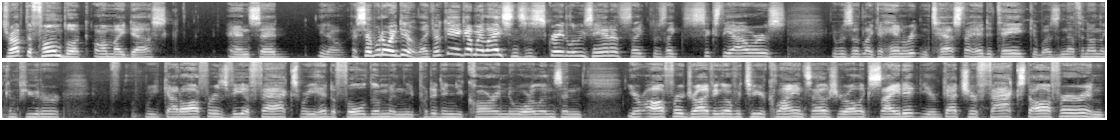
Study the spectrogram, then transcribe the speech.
dropped the phone book on my desk and said, you know, I said, what do I do? Like, okay, I got my license. This is great, Louisiana. It's like it was like 60 hours. It was a, like a handwritten test I had to take. It wasn't nothing on the computer. We got offers via fax where you had to fold them and you put it in your car in New Orleans and your offer driving over to your client's house. You're all excited. You've got your faxed offer and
